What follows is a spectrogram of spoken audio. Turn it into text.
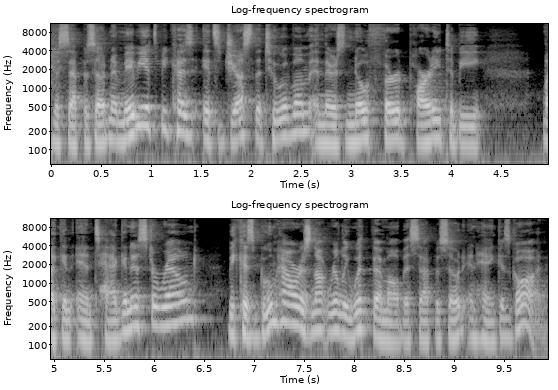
this episode, and maybe it's because it's just the two of them, and there's no third party to be like an antagonist around. Because Boomhauer is not really with them all this episode, and Hank is gone.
